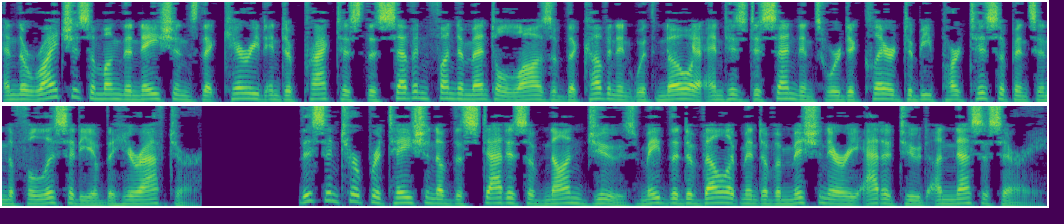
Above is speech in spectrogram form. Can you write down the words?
And the righteous among the nations that carried into practice the seven fundamental laws of the covenant with Noah and his descendants were declared to be participants in the felicity of the hereafter. This interpretation of the status of non-Jews made the development of a missionary attitude unnecessary.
